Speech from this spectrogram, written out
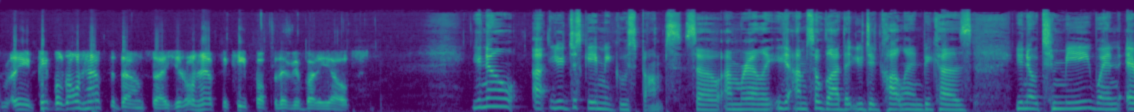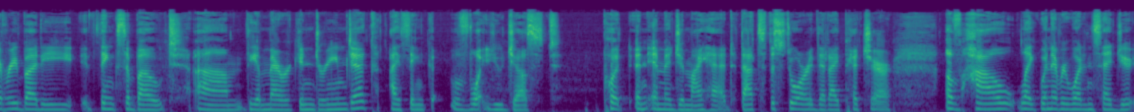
I mean, people don't have to downsize. You don't have to keep up with everybody else. You know, uh, you just gave me goosebumps. So I'm really, I'm so glad that you did call in because, you know, to me, when everybody thinks about um, the American dream, Dick, I think of what you just put an image in my head. That's the story that I picture of how, like, when everyone said, you,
